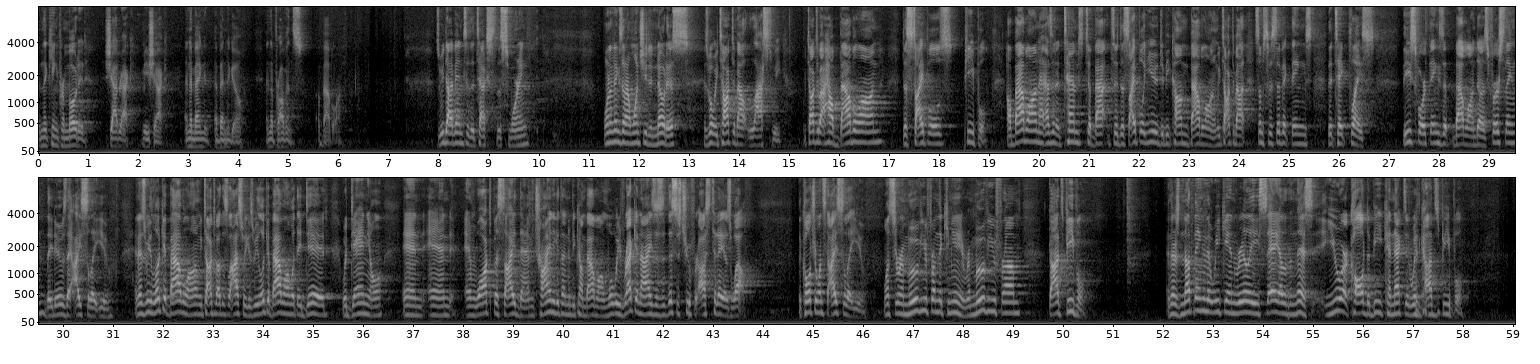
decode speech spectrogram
Then the king promoted Shadrach, Meshach, and Abednego in the province of Babylon. As we dive into the text this morning, one of the things that I want you to notice is what we talked about last week. We talked about how Babylon disciples people, how Babylon has an attempt to, ba- to disciple you to become Babylon. And we talked about some specific things that take place these four things that Babylon does. First thing they do is they isolate you. And as we look at Babylon, we talked about this last week, as we look at Babylon, what they did with Daniel and, and, and walked beside them, trying to get them to become Babylon, what we recognize is that this is true for us today as well. The culture wants to isolate you, wants to remove you from the community, remove you from God's people. And there's nothing that we can really say other than this. You are called to be connected with God's people.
